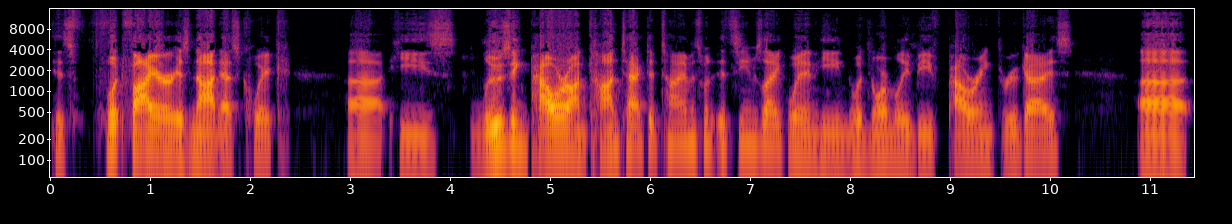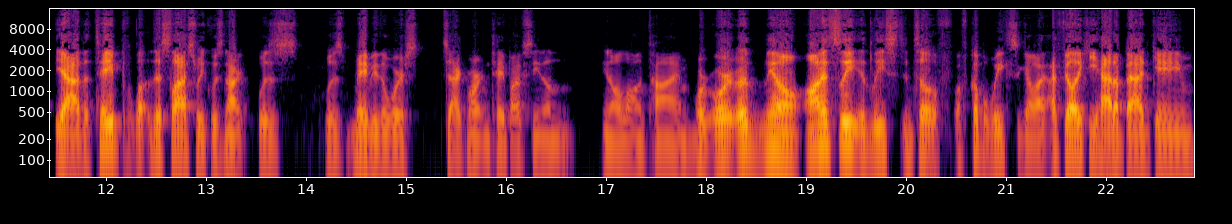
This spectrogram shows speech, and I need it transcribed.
his foot fire is not as quick. Uh, he's losing power on contact at times. When it seems like when he would normally be powering through guys. Uh, yeah, the tape this last week was not was was maybe the worst Zack Martin tape I've seen in you know a long time, or, or, or you know honestly at least until a couple weeks ago. I, I, feel like he had a bad game.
